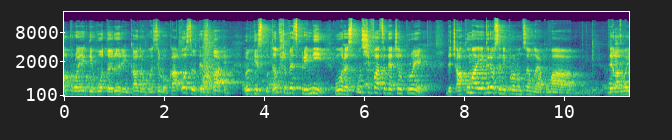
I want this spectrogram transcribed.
un proiect de hotărâre în cadrul Consiliului Local, o să-l dezbatem, îl discutăm și veți primi un răspuns și față de acel proiect. Deci acum e greu să ne pronunțăm noi acum de la noi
